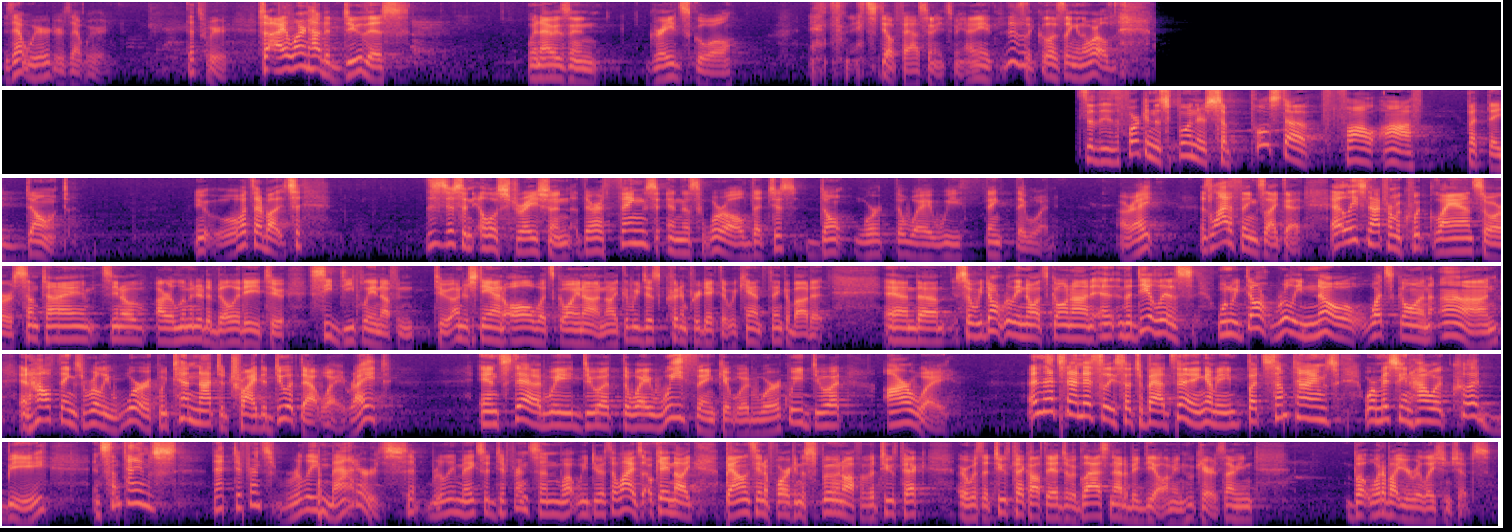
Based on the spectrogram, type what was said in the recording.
Is that weird or is that weird? That's weird. So I learned how to do this when I was in grade school it still fascinates me. I mean, this is the coolest thing in the world. So the fork and the spoon, they're supposed to fall off, but they don't. What's that about? This is just an illustration. There are things in this world that just don't work the way we think they would. All right? There's a lot of things like that. At least not from a quick glance or sometimes, you know, our limited ability to see deeply enough and to understand all what's going on. Like we just couldn't predict it. We can't think about it. And um, so we don't really know what's going on. And the deal is, when we don't really know what's going on and how things really work, we tend not to try to do it that way, right? Instead, we do it the way we think it would work. We do it our way. And that's not necessarily such a bad thing, I mean, but sometimes we're missing how it could be. And sometimes that difference really matters. It really makes a difference in what we do with our lives. Okay, now, like balancing a fork and a spoon off of a toothpick or with a toothpick off the edge of a glass, not a big deal. I mean, who cares? I mean, but what about your relationships?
